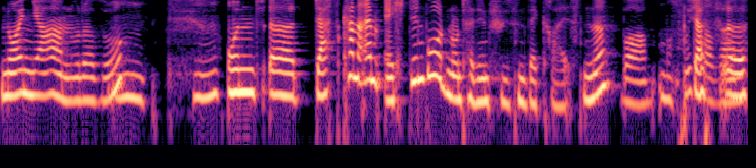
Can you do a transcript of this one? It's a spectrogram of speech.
neun Jahren oder so. Mhm. Mhm. Und äh, das kann einem echt den Boden unter den Füßen wegreißen, ne? Boah, muss furchtbar Das, sein. äh,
